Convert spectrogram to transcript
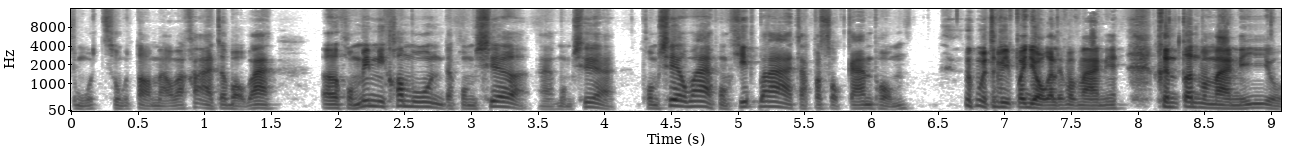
สมมติสมมติต่อมาว่าเขาอาจจะบอกว่าเออผมไม่มีข้อมูลแต่ผมเชื่ออ่าผมเชื่อ ผมเชื่อว่าผมคิดว่าจากประสบการณ์ผม มันจะมีประโยคอะไรประมาณนี้ขึ้นต้นประมาณนี้อยู่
